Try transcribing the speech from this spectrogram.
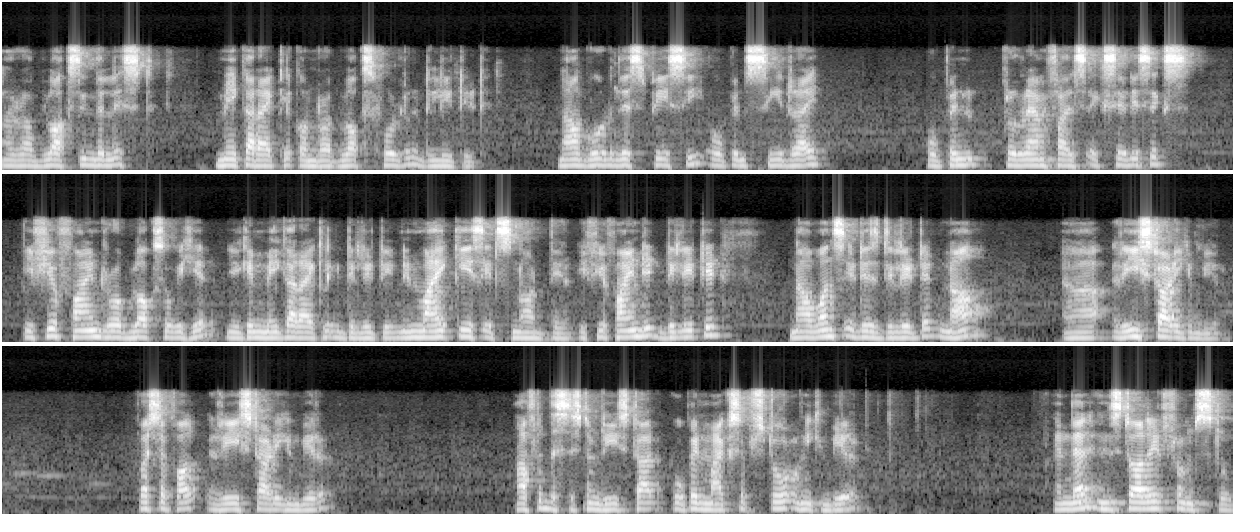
a Roblox in the list, make a right click on Roblox folder, delete it. Now go to this PC, open C drive, open program files x86. If you find Roblox over here, you can make a right click, delete it. In my case, it's not there. If you find it, delete it. Now, once it is deleted, now uh, restart your computer. First of all, restart your computer. After the system restart, open Microsoft Store on your computer and then install it from store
